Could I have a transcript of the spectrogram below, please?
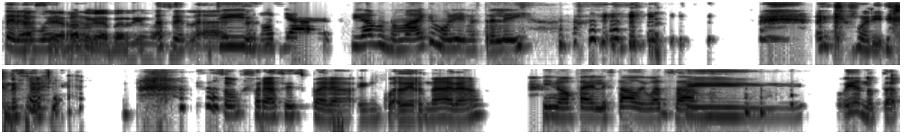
Pero hace rato que la perdimos. Hace rato. Sí, no, ya, sigamos nomás, hay que morir en nuestra ley. hay que morir en nuestra ley. Esas son frases para encuadernar, ¿ah? Y no, para el estado de WhatsApp. Sí. Voy a anotarlo.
